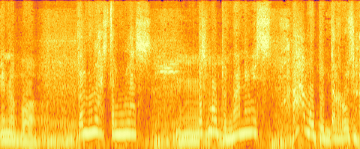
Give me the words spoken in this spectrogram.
Ya napa? Telulas, telulas. Hmm. Wis mudun mana wis? Ah mudun terus.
